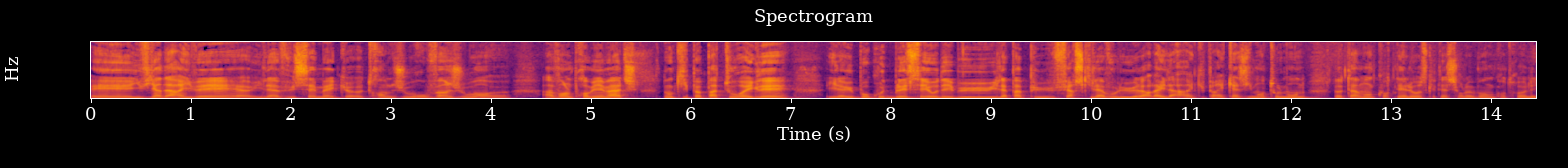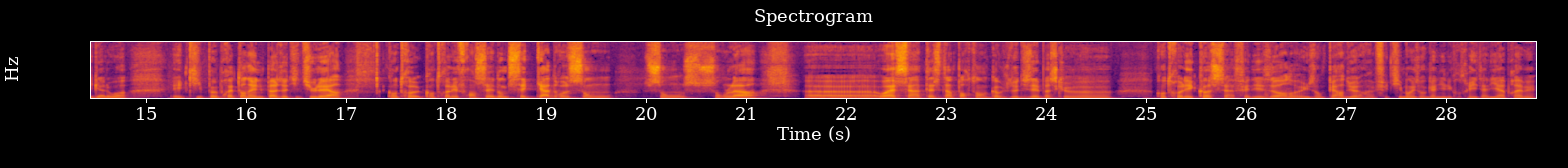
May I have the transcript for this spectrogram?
et il vient d'arriver. euh, Il a vu ses mecs euh, 30 jours ou 20 jours euh, avant le premier match, donc il peut pas tout régler. Il a eu beaucoup de blessés au début, il n'a pas pu faire ce qu'il a voulu. Alors là, il a récupéré quasiment tout le monde, notamment Courtney Laws qui était sur le banc contre les Gallois et qui peut prétendre à une place de titulaire contre, contre les Français. Donc ces cadres sont, sont, sont là. Euh, ouais, c'est un test important, comme je le disais, parce que euh, contre l'Écosse, ça a fait des ordres. Ils ont perdu. Alors effectivement, ils ont gagné contre l'Italie après, mais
